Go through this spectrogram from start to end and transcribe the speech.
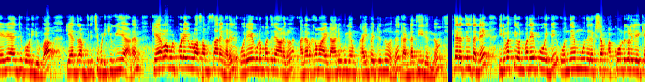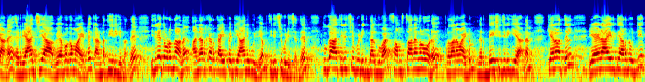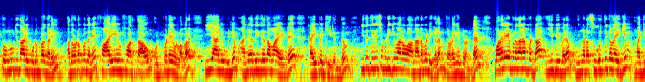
ഏഴ് അഞ്ച് കോടി രൂപ കേന്ദ്രം തിരിച്ചു പിടിക്കുകയാണ് കേരളം ഉൾപ്പെടെയുള്ള സംസ്ഥാനങ്ങളിൽ ഒരേ കുടുംബത്തിലെ ആളുകൾ അനർഹമായിട്ട് ആനുകൂല്യം കൈപ്പറ്റുന്നുവെന്ന് കണ്ടെത്തിയിരുന്നു. ഇത്തരത്തിൽ തന്നെ ഇരുപത്തി ഒൻപത് പോയിന്റ് ഒന്ന് മൂന്ന് ലക്ഷം അക്കൗണ്ടുകളിലേക്കാണ് രാജ്യ വ്യാപകമായിട്ട് കണ്ടെത്തിയിരിക്കുന്നത്. ഇതിനെ തുടർന്നാണ് അനർഹർ കൈപ്പറ്റിയ ആനുകൂല്യം തിരിച്ചു പിടിച്ചത് തുക തിരിച്ചു പിടി നൽകുവാൻ സംസ്ഥാനങ്ങളോട് പ്രധാനമായിട്ടും നിർദ്ദേശിച്ചിരിക്കുകയാണ്. കേരളത്തിൽ ഏഴായിരത്തി അറുന്നൂറ്റി തൊണ്ണൂറ്റി നാല് കുടുംബങ്ങളിൽ അതോടൊപ്പം തന്നെ ഭാര്യയും ഭർത്താവും ഉൾപ്പെടെയുള്ളവർ ഈ ആനുകൂല്യം അനധികൃതമായിട്ട് കൈപ്പറ്റിയിരുന്നു. ഇത് തിരിച്ചു പിടിക്കുവാനുള്ള നടപടികളും തുടങ്ങിയിട്ടുണ്ട്. വളരെ പ്രധാനപ്പെട്ട ഈ വിവരം നിങ്ങളുടെ സുഹൃത്തുക്കളിലേക്കും മറ്റ്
